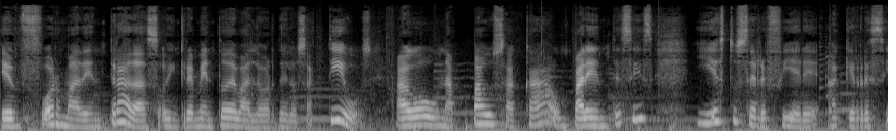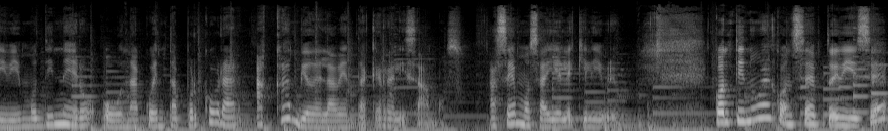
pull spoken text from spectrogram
en forma de entradas o incremento de valor de los activos. Hago una pausa acá, un paréntesis, y esto se refiere a que recibimos dinero o una cuenta por cobrar a cambio de la venta que realizamos. Hacemos ahí el equilibrio. Continúa el concepto y dice,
